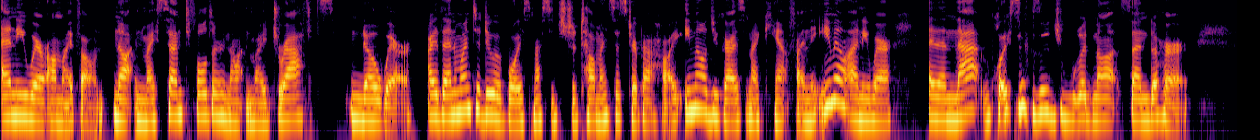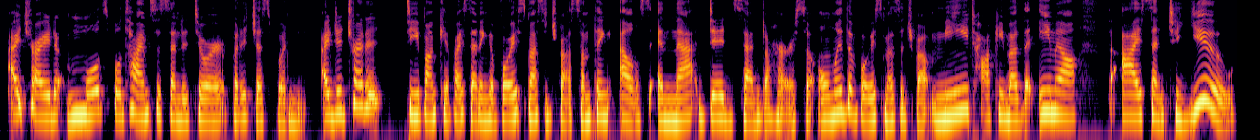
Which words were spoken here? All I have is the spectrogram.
anywhere on my phone. Not in my sent folder, not in my drafts, nowhere. I then went to do a voice message to tell my sister about how I emailed you guys and I can't find the email anywhere. And then that voice message would not send to her. I tried multiple times to send it to her, but it just wouldn't. I did try to debunk it by sending a voice message about something else, and that did send to her. So only the voice message about me talking about the email that I sent to you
